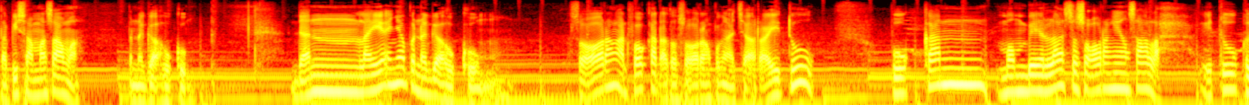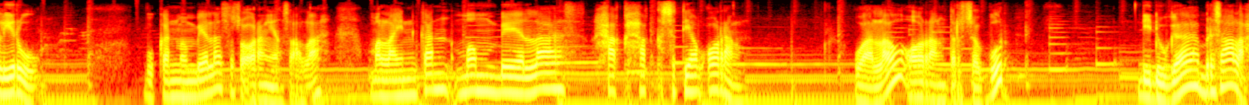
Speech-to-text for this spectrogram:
tapi sama-sama penegak hukum. Dan layaknya penegak hukum, seorang advokat atau seorang pengacara itu bukan membela seseorang yang salah, itu keliru. Bukan membela seseorang yang salah, melainkan membela hak-hak setiap orang. Walau orang tersebut diduga bersalah.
